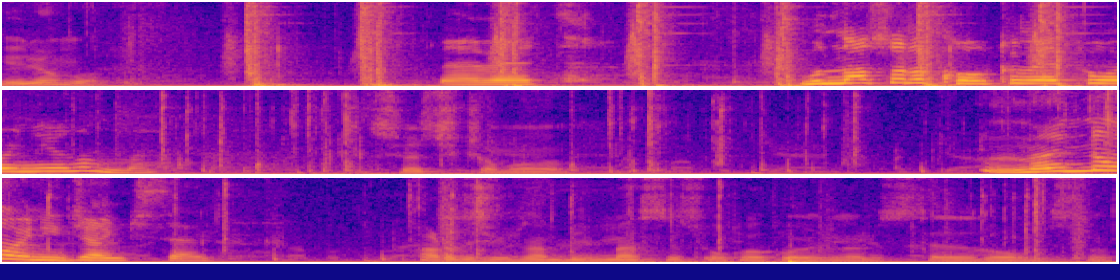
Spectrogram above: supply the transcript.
Geliyor mu? Evet. Bundan sonra korku map oynayalım mı? Dışarı çıkacağım oğlum. Ne, ne oynayacaksın ki sen? Kardeşim sen bilmezsin sokak oyunlarını. Sitede doğmuşsun.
